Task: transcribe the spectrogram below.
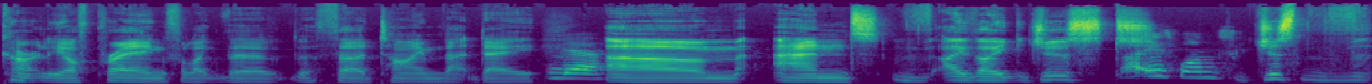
currently off praying for like the, the third time that day. yeah, Um, and I like just that is one just th-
